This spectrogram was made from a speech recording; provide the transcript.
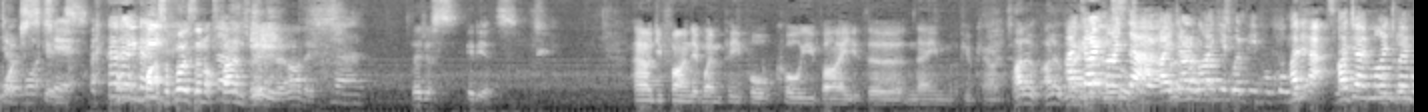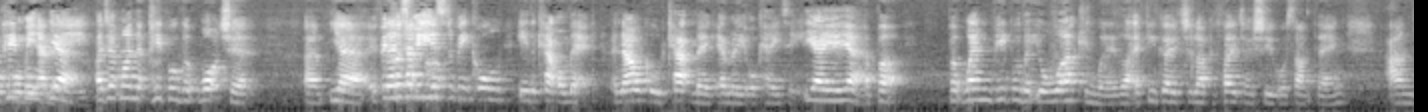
They don't watch, watch skins. it. but I suppose they're not fans, really, then, are they? No. They're just idiots. How do you find it when people call you by the name of your character? I don't. I don't. I mind don't that mind that. I don't don't like it when people call me I don't, Kat's I don't mind when call people, me Emily. yeah, I don't mind that people that watch it, um, yeah, if Because we used to be called either Cat or Meg, and now we're called Cat, Meg, Emily, or Katie. Yeah, yeah, yeah. But but when people that you're working with, like if you go to like a photo shoot or something, and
